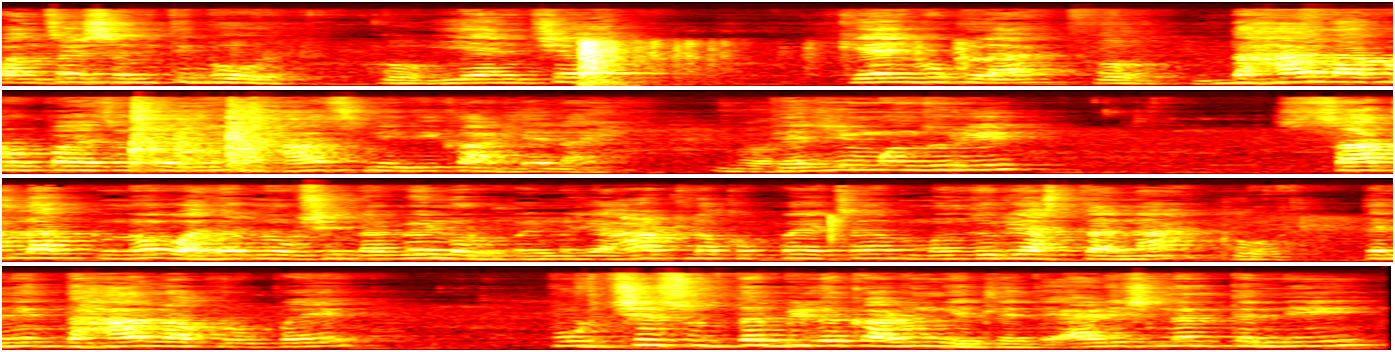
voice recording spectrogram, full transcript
पंचायत समिती भोर हो. यांच्या कॅश बुकला हो. दहा लाख रुपयाचा त्यांनी हाच निधी काढलेला आहे. त्याची मंजुरी सात लाख नऊ हजार नऊशे नव्याण्णव रुपये म्हणजे आठ लाख रुपयाचा मंजुरी असताना हो. त्यांनी दहा लाख रुपये पुढचे सुद्धा बिलं काढून घेतले ॲडिशनल त्यांनी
